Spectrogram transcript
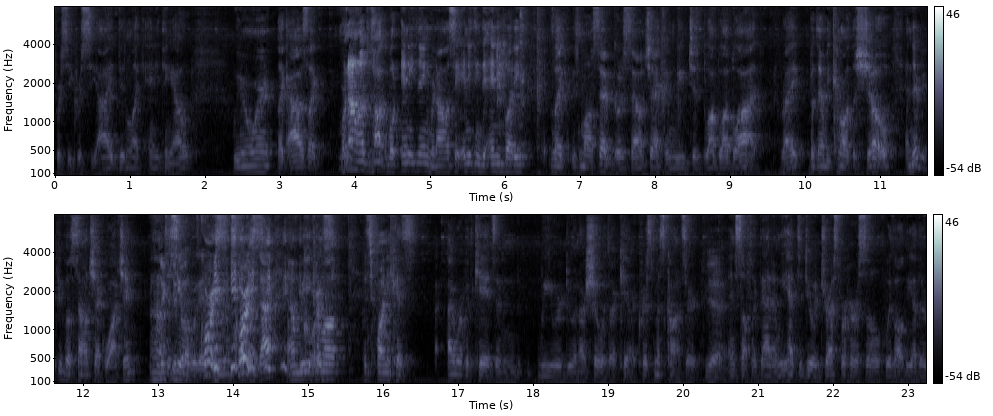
for secrecy. I didn't like anything out. We weren't like I was like we're not allowed to talk about anything. We're not allowed to say anything to anybody. Like his mom said, we go to sound check and we just blah blah blah, right? But then we come out the show and there'd be people at sound check watching Uh-huh. to see what we're gonna course, do and of stuff course. like that. And Of we come out. It's funny because I work with kids and we were doing our show with our kid, our Christmas concert, Yeah. and stuff like that. And we had to do a dress rehearsal with all the other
